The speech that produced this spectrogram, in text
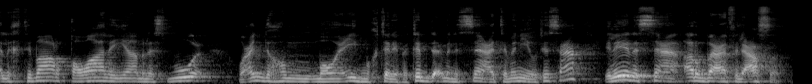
الاختبار طوال أيام الأسبوع وعندهم مواعيد مختلفة. تبدأ من الساعة 8 و9 إلين الساعة 4 في العصر.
